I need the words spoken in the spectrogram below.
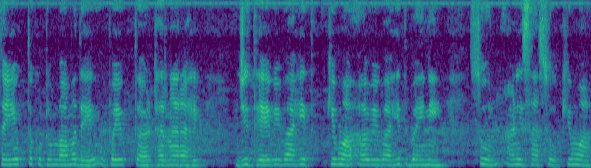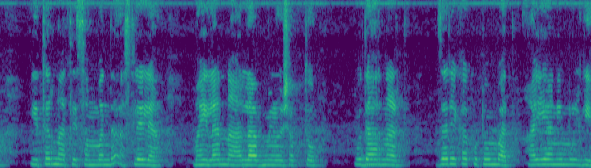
संयुक्त कुटुंबामध्ये उपयुक्त ठरणार आहे, जिथे विवाहित किंवा अविवाहित बहिणी, सून आणि सासू किंवा इतर नातेसंबंध असलेल्या महिलांना लाभ मिळू शकतो. उदाहरणार्थ, जर एका कुटुंबात आई आणि मुलगी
